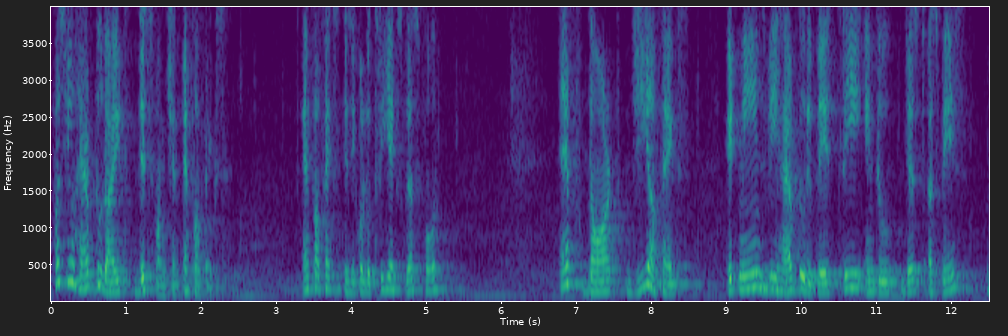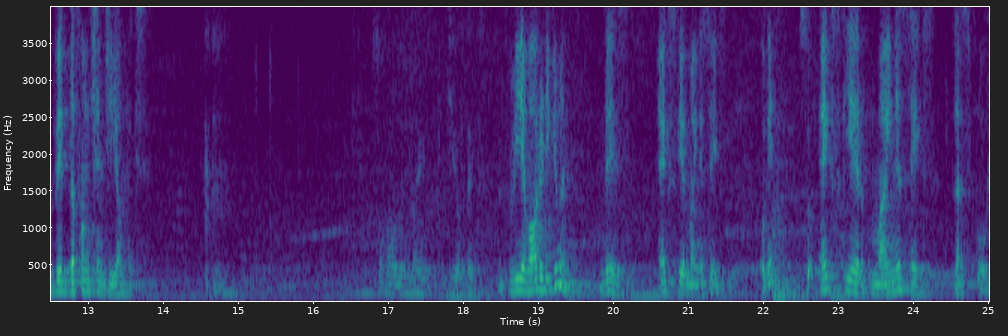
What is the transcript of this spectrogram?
First, you have to write this function f of x. f of x is equal to 3x plus 4. f dot g of x, it means we have to replace 3 into just a space with the function g of x. So how we find g of x? We have already given this x square minus 6. Okay. So x square minus 6 plus 4.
